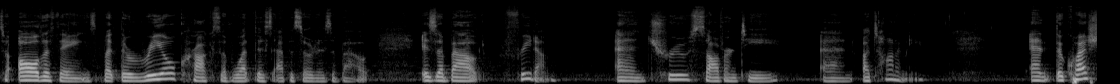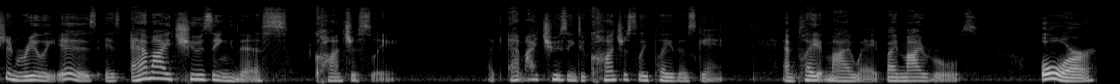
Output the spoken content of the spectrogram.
to all the things, but the real crux of what this episode is about is about freedom and true sovereignty and autonomy. And the question really is is am I choosing this consciously? Like am I choosing to consciously play this game and play it my way by my rules? Or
